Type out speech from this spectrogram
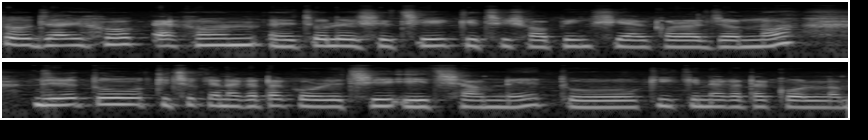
তো যাই হোক, এখন চলে এসেছি কিছু শপিং শেয়ার করার জন্য। যেহেতু কিছু কেনাকাটা করেছি ঈদ সামনে, তো কি কেনাকাটা করলাম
